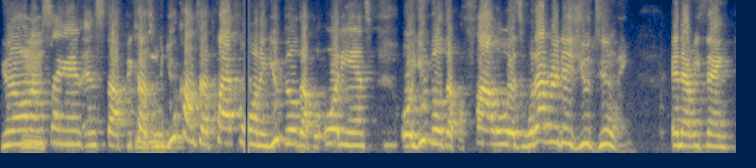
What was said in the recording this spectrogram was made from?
You know what I'm mm. saying and stuff. Because mm-hmm. when you come to a platform and you build up an audience or you build up a followers, whatever it is you're doing and everything,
